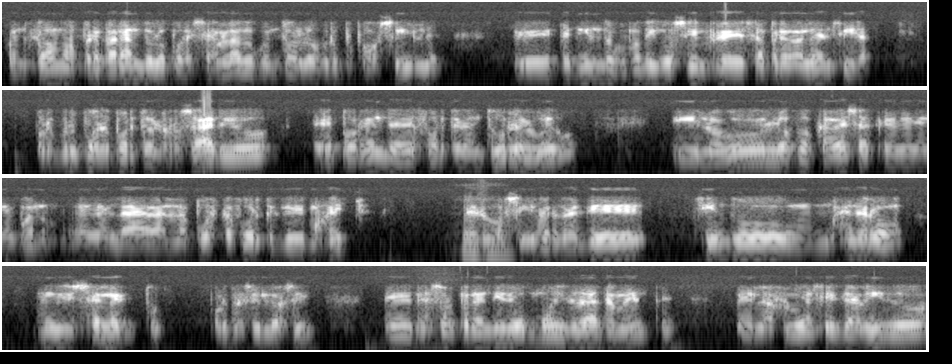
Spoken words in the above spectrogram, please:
cuando estábamos preparándolo, pues se ha hablado con todos los grupos posibles, eh, teniendo, como digo, siempre esa prevalencia por grupos de Puerto del Rosario, eh, por ende de Fuerteventura luego, y luego los dos cabezas que, bueno, la, la apuesta fuerte que hemos hecho. Pero sí es verdad que siendo un género muy selecto, por decirlo así, eh, me ha sorprendido muy gratamente eh, la afluencia que ha habido,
